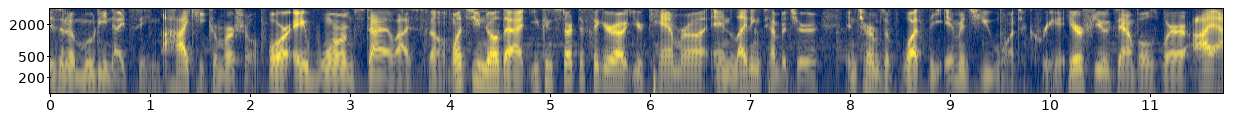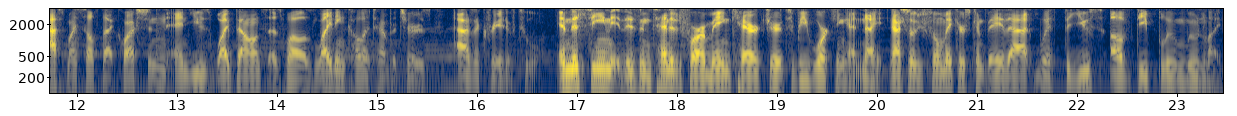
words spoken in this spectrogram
Is it a moody night scene, a high key commercial, or a warm stylized film? Once you know that, you can start to figure out your camera and and lighting temperature in terms of what the image you want to create. Here are a few examples where I asked myself that question and used white balance as well as lighting color temperatures as a creative tool. In this scene, it is intended for our main character to be working at night. Naturally, filmmakers convey that with the use of deep blue moonlight.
